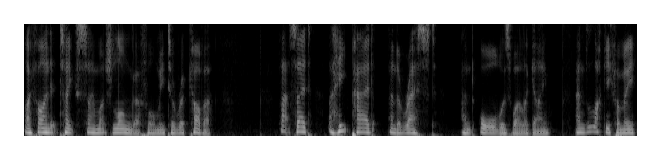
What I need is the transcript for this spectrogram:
I find it takes so much longer for me to recover. That said, a heat pad and a rest, and all was well again. And lucky for me,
